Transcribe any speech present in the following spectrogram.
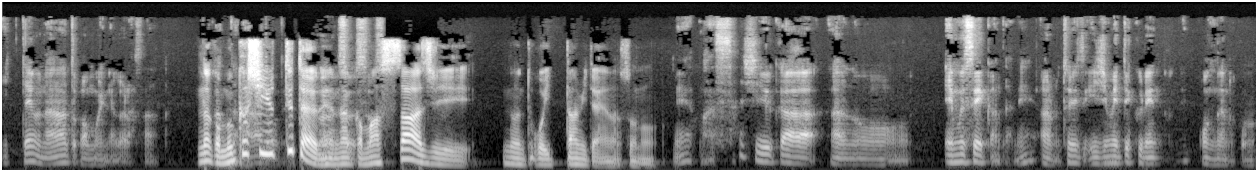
行ったよなとか思いながらさ。なんか昔言ってたよね。うんなんかマッサージのとこ行ったみたいな、その。ね、マッサージいうか、あのー M 生館だね。あの、とりあえずいじめてくれんのね、女の子が。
